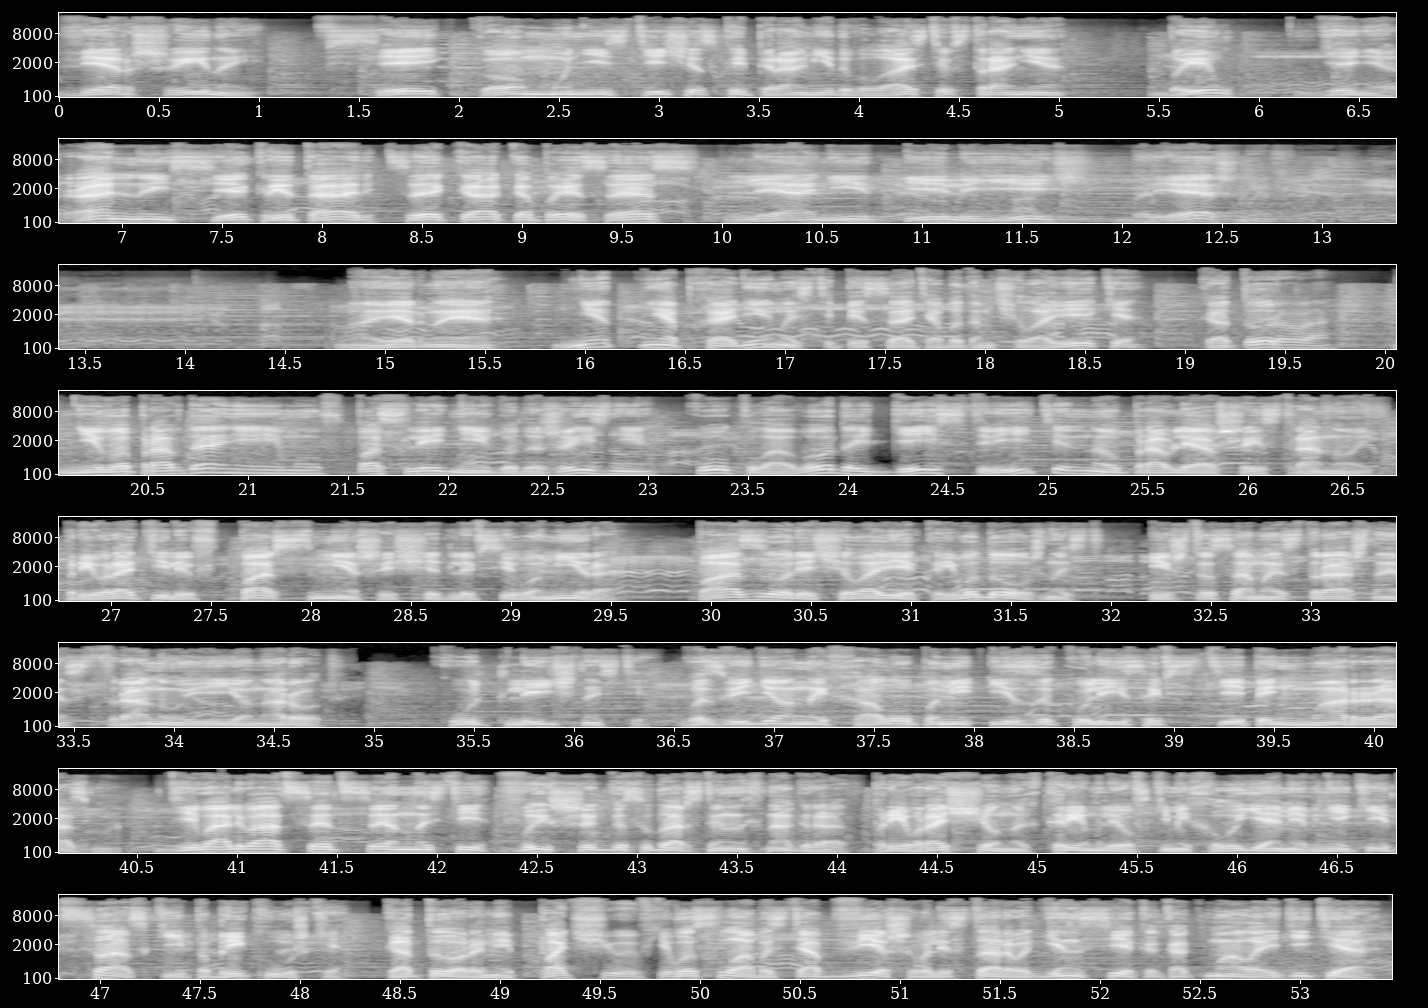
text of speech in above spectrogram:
вершиной всей коммунистической пирамиды власти в стране был генеральный секретарь ЦК КПСС Леонид Ильич Брежнев. Наверное, нет необходимости писать об этом человеке, которого не в оправдание ему в последние годы жизни кукловоды, действительно управлявшие страной, превратили в посмешище для всего мира, позоря человека, его должность и, что самое страшное, страну и ее народ. Культ личности, возведенный холопами из-за кулисы в степень маразма, девальвация ценностей высших государственных наград, превращенных кремлевскими халуями в некие царские побрякушки, которыми, почуяв его слабость, обвешивали старого генсека как малое дитя,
